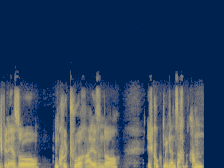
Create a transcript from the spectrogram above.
Ich bin eher so ein Kulturreisender. Ich gucke mir dann Sachen an,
